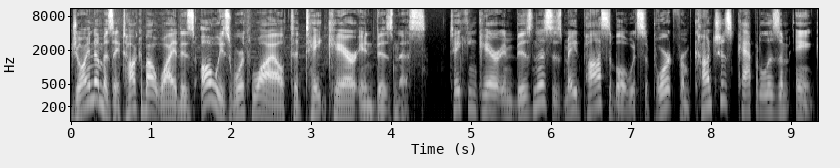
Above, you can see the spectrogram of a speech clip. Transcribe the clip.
Join them as they talk about why it is always worthwhile to take care in business. Taking Care in Business is made possible with support from Conscious Capitalism Inc.,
